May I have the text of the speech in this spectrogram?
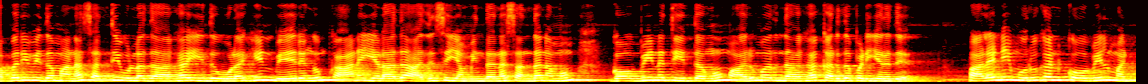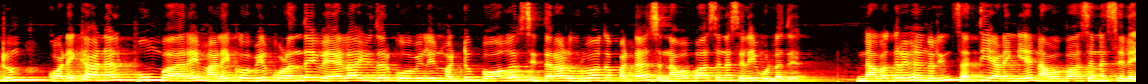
அபரிவிதமான சக்தி உள்ளதாக இது உலகின் வேறெங்கும் காண இயலாத அதிசயம். இந்த சந்தனமும் கௌபீன தீர்த்தமும் அருமருந்தாக கருதப்படுகிறது. பழனி முருகன் கோவில் மற்றும் கொடைக்கானல் பூம்பாறை மலைக்கோவில் குழந்தை வேலாயுதர் கோவிலில் மட்டும் போகர் சித்தரால் உருவாக்கப்பட்ட நவபாசன சிலை உள்ளது. நவகிரகங்களின் சக்தி அடங்கிய நவபாசன சிலை.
